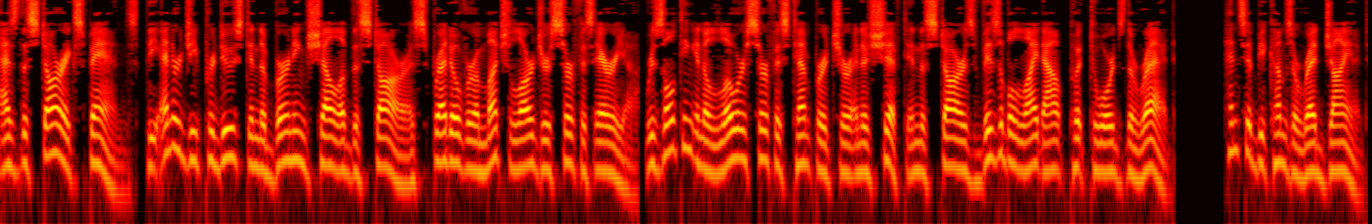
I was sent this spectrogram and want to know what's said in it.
As the star expands, the energy produced in the burning shell of the star is spread over a much larger surface area, resulting in a lower surface temperature and a shift in the star's visible light output towards the red—hence it becomes a red giant.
